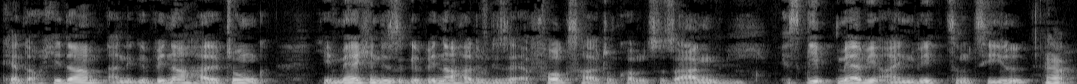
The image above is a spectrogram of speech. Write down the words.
kennt auch jeder, eine Gewinnerhaltung je mehr ich in diese Gewinnerhaltung, diese Erfolgshaltung komme, zu sagen, mhm. es gibt mehr wie einen Weg zum Ziel. Ja.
